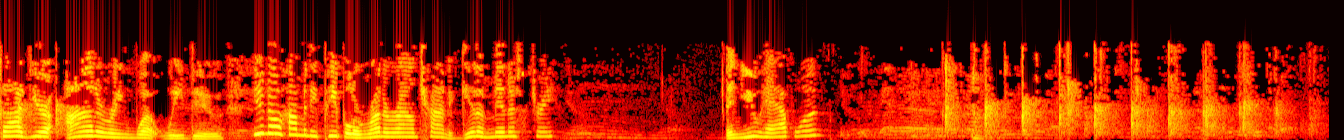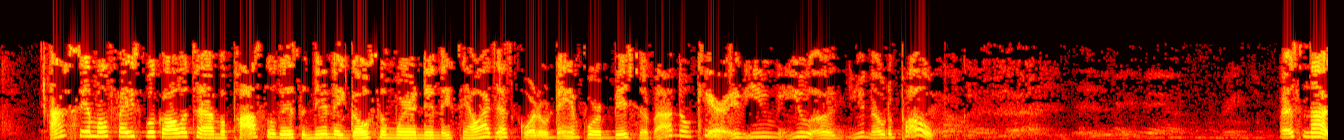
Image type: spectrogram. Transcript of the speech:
God, you're honoring what we do. You know how many people are running around trying to get a ministry? And you have one? I see them on Facebook all the time, apostle this, and then they go somewhere and then they say, "Oh, I just got ordained for a bishop." I don't care if you you uh you know the pope. That's not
